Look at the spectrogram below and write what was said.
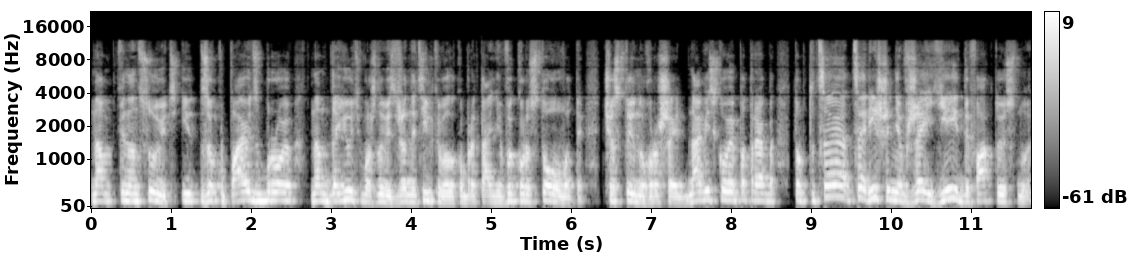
нам фінансують і закупають зброю. Нам дають можливість вже не тільки Великобританії використовувати частину грошей на військові потреби. Тобто, це, це рішення вже є і де-факто існує.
